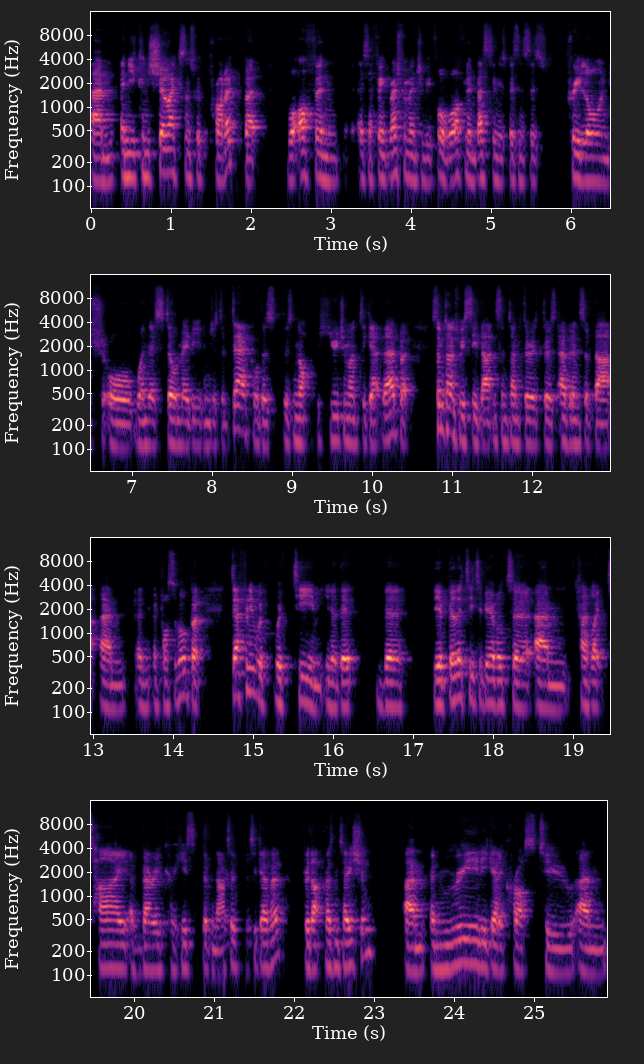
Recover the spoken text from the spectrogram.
Um, and you can show excellence with product but we're often as i think Reshma mentioned before we're often investing in these businesses pre-launch or when there's still maybe even just a deck or there's there's not a huge amount to get there. But sometimes we see that and sometimes there's there's evidence of that um, and, and possible. But definitely with with team you know the the the ability to be able to um, kind of like tie a very cohesive narrative together through that presentation um, and really get across to, um,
